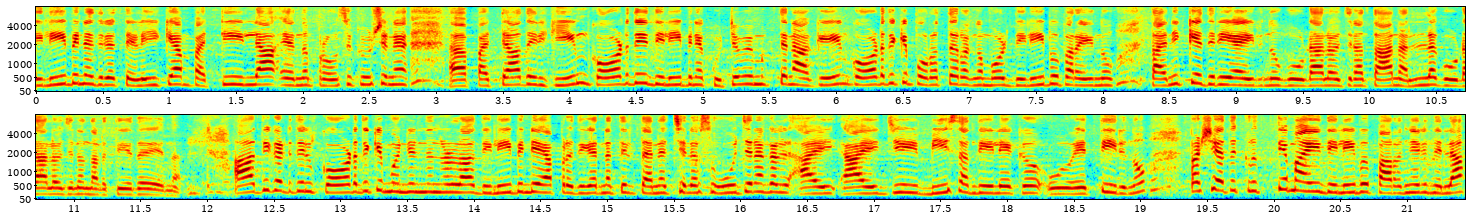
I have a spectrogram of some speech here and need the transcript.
ദിലീപിനെതിരെ തെളിയിക്കാൻ പറ്റിയില്ല എന്ന് പ്രോസിക്യൂഷന് ആ, പറ്റാതിരിക്കുകയും കോടതി ദിലീപിനെ കുറ്റവിമുക്തനാക്കുകയും കോടതിക്ക് പുറത്തിറങ്ങുമ്പോൾ ദിലീപ് പറയുന്നു തനിക്കെതിരെയായിരുന്നു ഗൂഢാലോചന താനല്ല ഗൂഢാലോചന നടത്തിയത് എന്ന്. ആദ്യഘട്ടത്തിൽ കോടതിക്ക് മുന്നിൽ നിന്നുള്ള ദിലീപിന്റെ ആ പ്രതികരണത്തിൽ തന്നെ ചില സൂചനകൾ ഐ ഐ ജി ബി സന്ധ്യയിലേക്ക് എത്തിയിരുന്നു. പക്ഷേ അത് കൃത്യമായി ദിലീപ് പറഞ്ഞിരുന്നില്ല.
